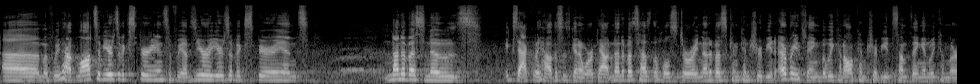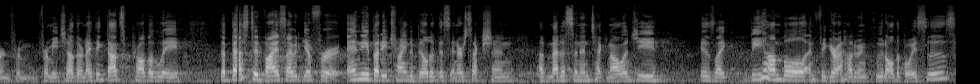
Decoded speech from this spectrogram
um, if we have lots of years of experience, if we have zero years of experience, none of us knows exactly how this is going to work out. None of us has the whole story. None of us can contribute everything, but we can all contribute something and we can learn from, from each other. And I think that's probably the best advice I would give for anybody trying to build at this intersection of medicine and technology is like be humble and figure out how to include all the voices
